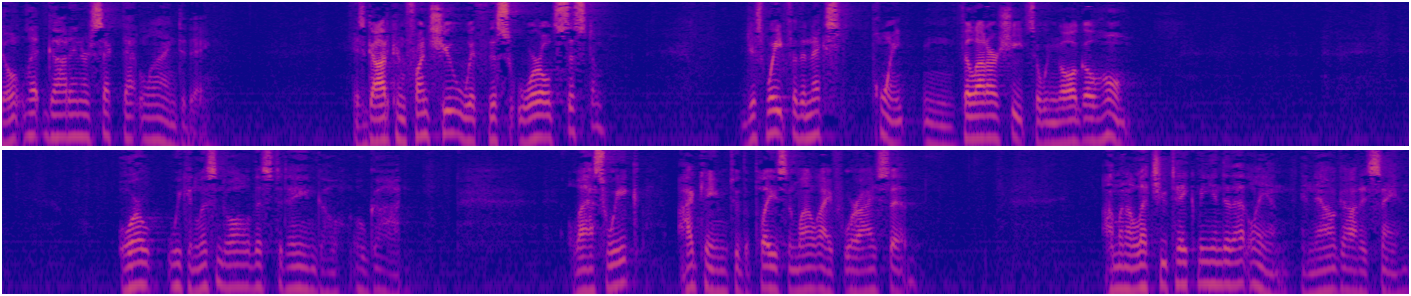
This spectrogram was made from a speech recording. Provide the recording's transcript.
Don't let God intersect that line today. As God confronts you with this world system, just wait for the next point and fill out our sheet so we can all go home. Or we can listen to all of this today and go, oh God, last week I came to the place in my life where I said, I'm going to let you take me into that land. And now God is saying,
